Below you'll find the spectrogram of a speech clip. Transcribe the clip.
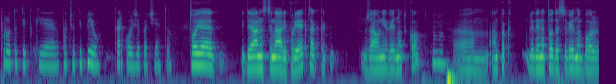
prototip, ki je pač otipljiv, karkoli že pač je to. To je idealen scenarij projekta, ki žal ni vedno tako. Uh -huh. Um, ampak glede na to, da se vedno bolj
